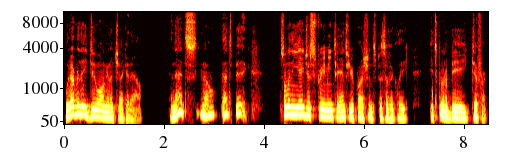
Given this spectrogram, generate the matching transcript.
whatever they do, I'm going to check it out. And that's, you know, that's big. So in the age of streaming, to answer your question specifically, it's going to be different.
